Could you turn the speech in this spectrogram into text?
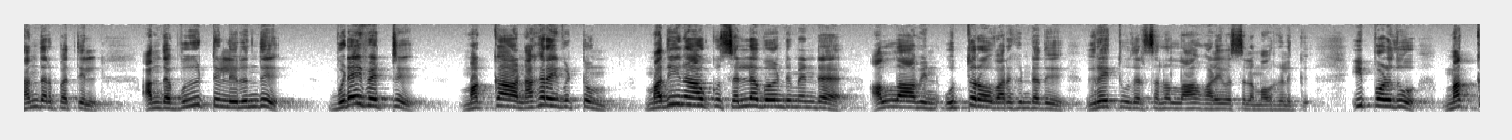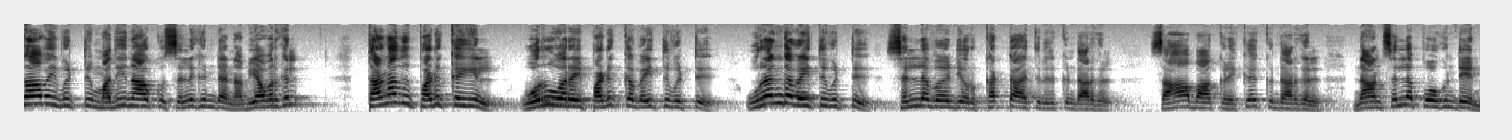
சந்தர்ப்பத்தில் அந்த வீட்டிலிருந்து விடைபெற்று மக்கா நகரை விட்டும் மதீனாவுக்கு செல்ல வேண்டும் என்ற அல்லாவின் உத்தரவு வருகின்றது இறைத்தூதர் ஸல்லல்லாஹு அலைஹி வஸல்லம் அவர்களுக்கு. இப்பொழுது மக்காவை விட்டு மதீனாவுக்கு செல்கின்ற நபி அவர்கள் தனது படுக்கையில் ஒருவரை படுக்க வைத்துவிட்டு உறங்க வைத்துவிட்டு செல்ல வேண்டிய ஒரு கட்டாயத்தில் இருக்கின்றார்கள். சஹாபாக்களை கேட்கின்றார்கள் நான் செல்ல போகின்றேன்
